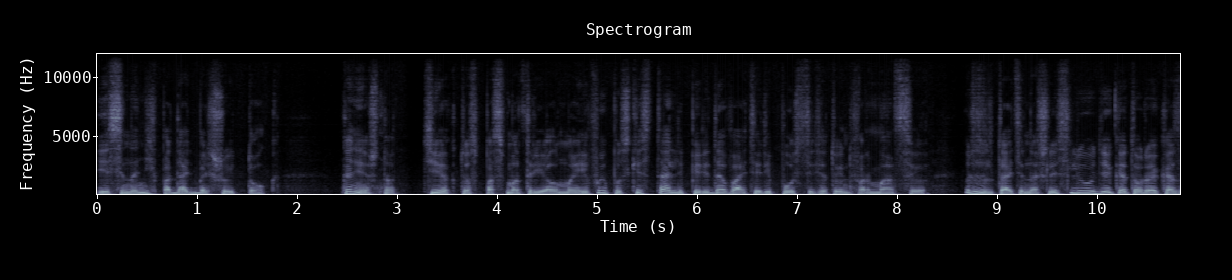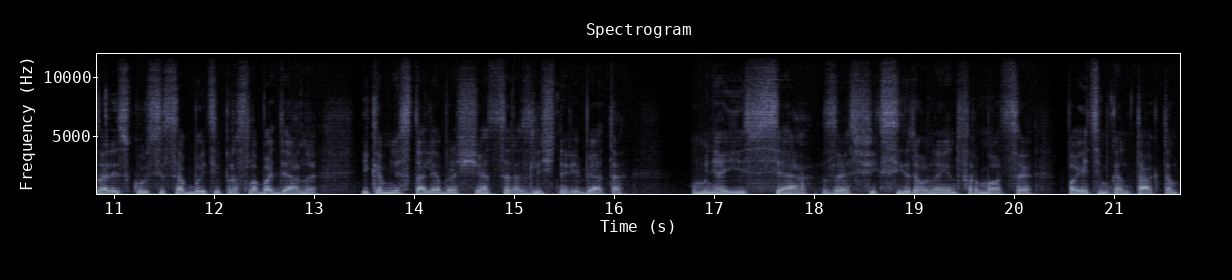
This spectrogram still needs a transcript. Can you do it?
если на них подать большой ток. Конечно, те, кто посмотрел мои выпуски, стали передавать и репостить эту информацию. В результате нашлись люди, которые оказались в курсе событий про Слободяна – и ко мне стали обращаться различные ребята. У меня есть вся зафиксированная информация по этим контактам,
